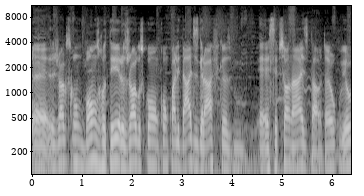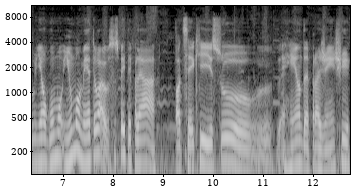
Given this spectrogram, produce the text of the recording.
É, jogos com bons roteiros, jogos com, com qualidades gráficas é, excepcionais e tal. Então eu, eu em algum em um momento eu, eu suspeitei, falei, ah, pode ser que isso renda pra gente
